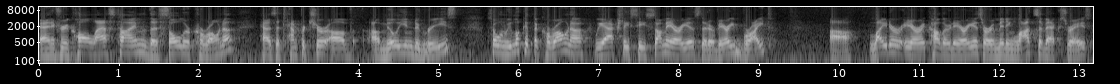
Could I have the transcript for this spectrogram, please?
And if you recall last time, the solar corona has a temperature of a million degrees. So when we look at the corona, we actually see some areas that are very bright. Uh, lighter area, colored areas are emitting lots of X rays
